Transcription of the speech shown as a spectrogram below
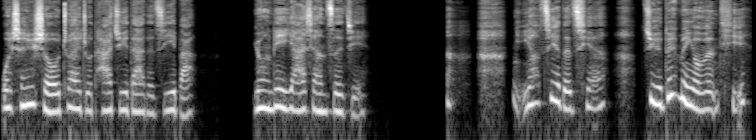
我伸手拽住他巨大的鸡巴，用力压向自己。你要借的钱绝对没有问题。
